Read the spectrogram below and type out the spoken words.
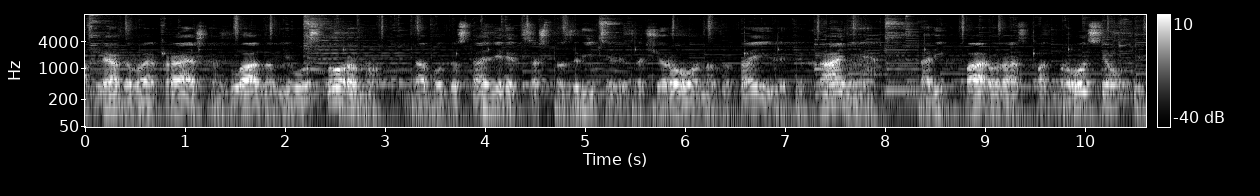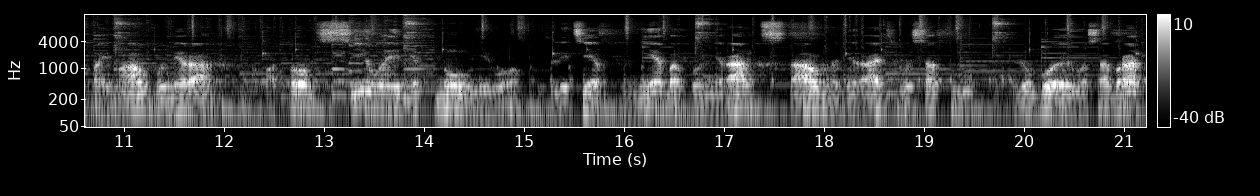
Оглядывая краешком глаза в его сторону, дабы удостовериться, что зрители зачарованно затаили дыхание, старик пару раз подбросил и поймал бумеранг, потом силой метнул его. Взлетев в небо, бумеранг стал набирать высоту. Любой его собрат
